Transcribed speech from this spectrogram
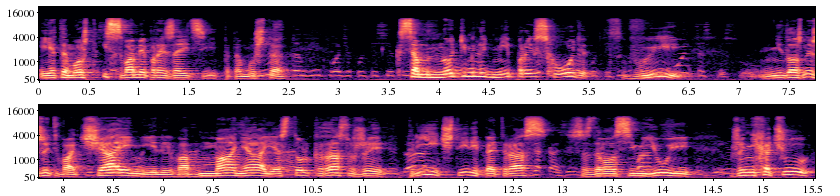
И это может и с вами произойти, потому что со многими людьми происходит. Вы не должны жить в отчаянии или в обмане. А, я столько раз уже, три, четыре, пять раз создавал семью и уже не хочу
